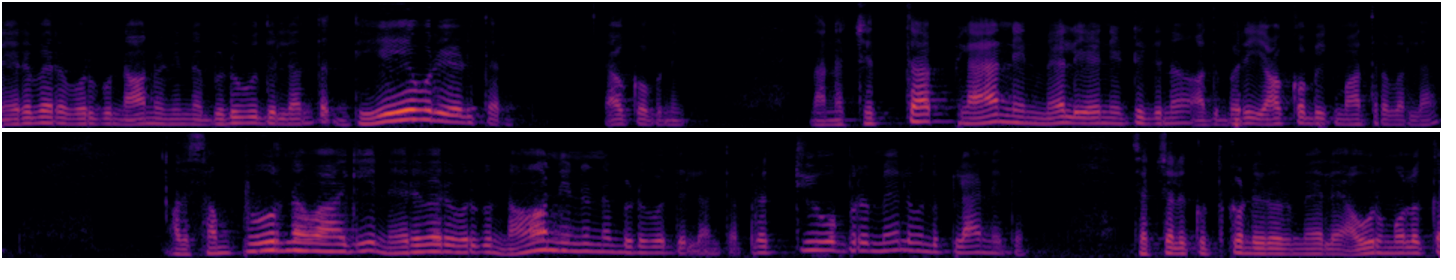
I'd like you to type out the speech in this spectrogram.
ನೆರವೇರೋವರೆಗೂ ನಾನು ನಿನ್ನ ಬಿಡುವುದಿಲ್ಲ ಅಂತ ದೇವರು ಹೇಳ್ತಾರೆ ಯಾಕೊಬ್ಬನಿಗೆ. ನನ್ನ ಚಿತ್ತ ಪ್ಲ್ಯಾನ್ ನಿನ್ನ ಮೇಲೆ ಏನು ಇಟ್ಟಿದ್ದೀನೋ ಅದು ಬರೀ ಯಾಕೊಬ್ಬಿಗೆ ಮಾತ್ರವಲ್ಲ, ಅದು ಸಂಪೂರ್ಣವಾಗಿ ನೆರವೇರೋವರೆಗೂ ನಾನು ನಿನ್ನನ್ನು ಬಿಡುವುದಿಲ್ಲ ಅಂತ ಪ್ರತಿಯೊಬ್ಬರ ಮೇಲೆ ಒಂದು ಪ್ಲ್ಯಾನ್ ಇದೆ. ಚರ್ಚಲ್ಲಿ ಕುತ್ಕೊಂಡಿರೋರ ಮೇಲೆ ಅವ್ರ ಮೂಲಕ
